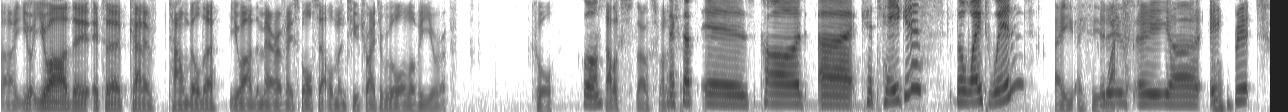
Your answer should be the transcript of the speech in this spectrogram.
uh, you you are the. It's a kind of town builder. You are the mayor of a small settlement. You try to rule all over Europe. Cool. Cool. That looks that looks fun. Next actually. up is called uh Katagus, the White Wind. I I see It what. is a uh, 8-bit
